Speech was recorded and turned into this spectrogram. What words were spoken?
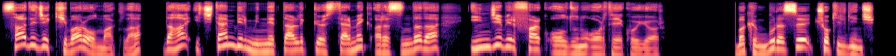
sadece kibar olmakla daha içten bir minnettarlık göstermek arasında da ince bir fark olduğunu ortaya koyuyor. Bakın burası çok ilginç.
